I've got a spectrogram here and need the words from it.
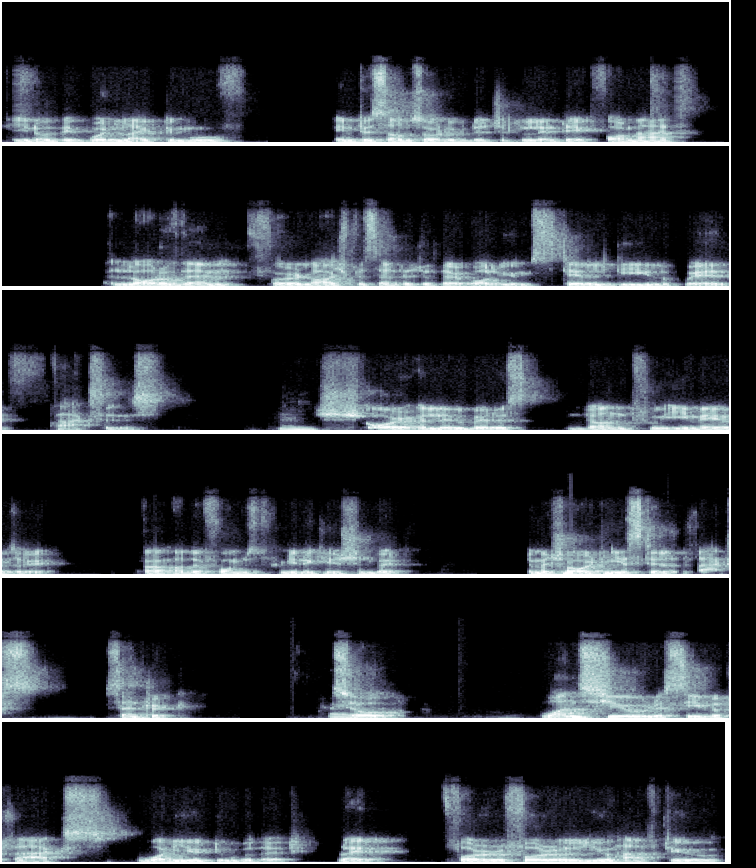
you know they would like to move into some sort of digital intake format, a lot of them, for a large percentage of their volume, still deal with faxes. Mm. Sure, a little bit is done through emails or, or other forms of communication, but the majority is still fax centric. Right. So once you receive a fax, what do you do with it, right? for referral, you have to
